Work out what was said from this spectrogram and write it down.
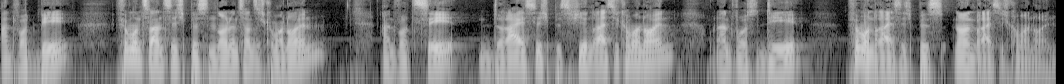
Antwort B 25 bis 29,9. Antwort C 30 bis 34,9. Und Antwort D 35 bis 39,9.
